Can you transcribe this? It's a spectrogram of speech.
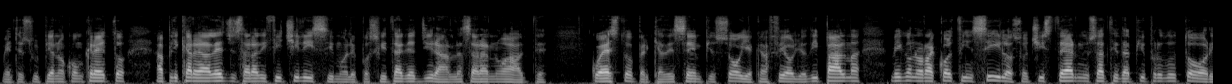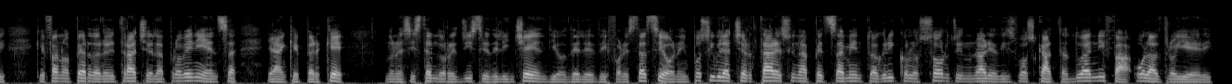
mentre sul piano concreto applicare la legge sarà difficilissimo e le possibilità di aggirarla saranno alte. Questo perché ad esempio soia, caffè e olio di palma vengono raccolti in silos o cisterni usati da più produttori che fanno perdere le tracce della provenienza e anche perché non esistendo registri dell'incendio o delle deforestazioni, è impossibile accertare se un appezzamento agricolo sorge in un'area disboscata due anni fa o l'altro ieri.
